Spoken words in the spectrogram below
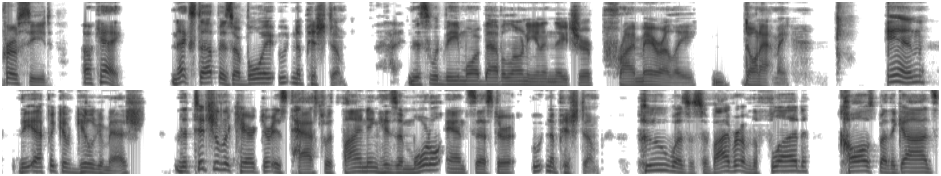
Proceed. Okay. Next up is our boy Utnapishtim. This would be more Babylonian in nature, primarily. Don't at me. In the Epic of Gilgamesh, the titular character is tasked with finding his immortal ancestor, Utnapishtim, who was a survivor of the flood caused by the gods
